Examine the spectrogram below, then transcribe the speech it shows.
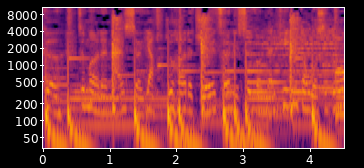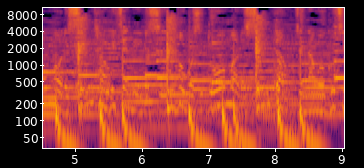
个？这么的难舍，要如何的抉择？你是否能听懂我是多么的心痛？遇见你的时候，我是多么的心动。正当我鼓起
